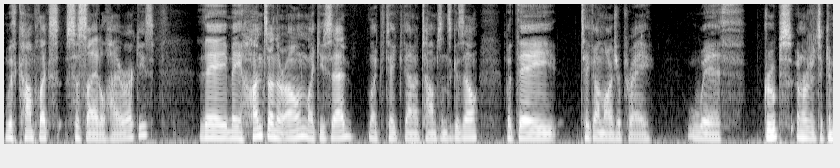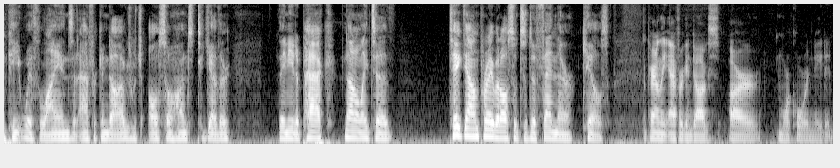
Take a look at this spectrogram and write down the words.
with complex societal hierarchies. They may hunt on their own, like you said, like to take down a Thomson's gazelle, but they take on larger prey with groups in order to compete with lions and African dogs, which also hunt together. They need a pack not only to take down prey, but also to defend their kills. Apparently, African dogs are more coordinated.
